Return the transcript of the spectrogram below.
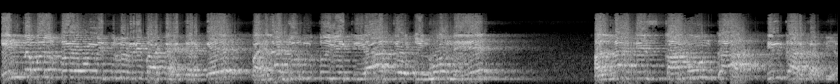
ان الربا کہہ کر کے پہلا جرم تو یہ کیا کہ انہوں نے اللہ کے اس قانون کا انکار کر دیا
